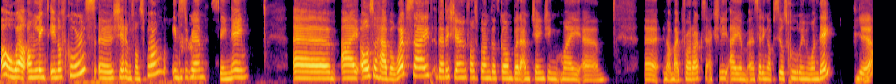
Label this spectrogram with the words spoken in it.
Oh, well, on LinkedIn, of course. Uh, Sharon van Sprang. Instagram, Mm-hmm. same name. Um, I also have a website that is sharonvansprang.com, but I'm changing my um, uh, no, my product. Actually, I am uh, setting up Sales Guru in one day, Yeah.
